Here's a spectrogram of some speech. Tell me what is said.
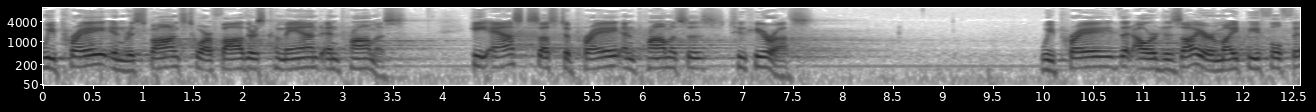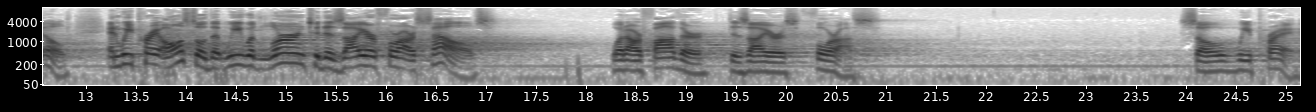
We pray in response to our Father's command and promise. He asks us to pray and promises to hear us. We pray that our desire might be fulfilled. And we pray also that we would learn to desire for ourselves what our Father desires for us. So we pray.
